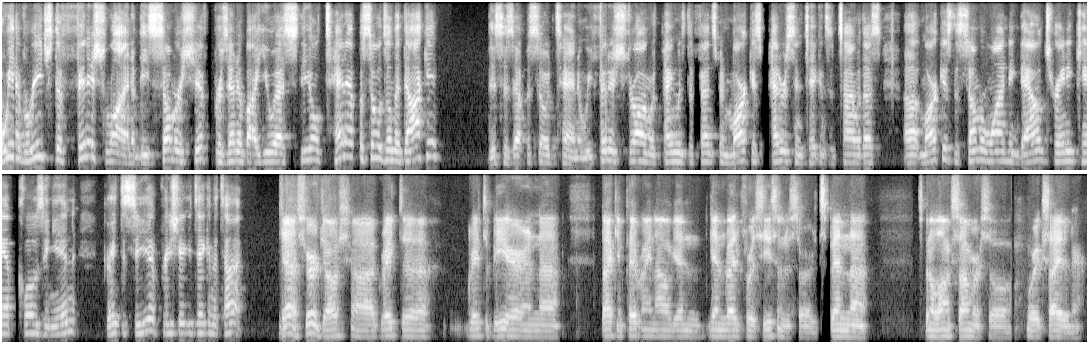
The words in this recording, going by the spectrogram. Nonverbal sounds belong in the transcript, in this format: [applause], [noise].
We have reached the finish line of the summer shift presented by U.S. Steel. 10 episodes on the docket. This is episode 10, and we finished strong with Penguins defenseman Marcus Pettersson taking some time with us. Uh, Marcus, the summer winding down, training camp closing in. Great to see you. Appreciate you taking the time. Yeah, sure, Josh. Uh, great to great to be here and uh, back in pit right now, getting getting ready for a season to start. It's been uh, it's been a long summer, so we're excited here.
